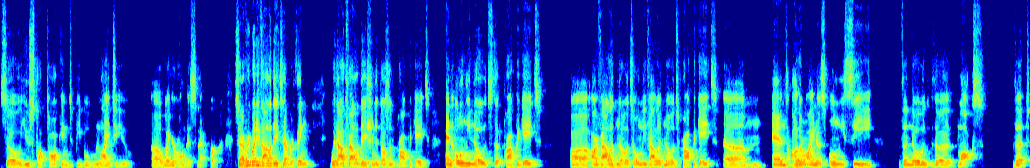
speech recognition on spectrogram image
So you stop talking to people who lie to you uh, when you're on this network. So everybody validates everything. Without validation, it doesn't propagate. And only nodes that propagate uh, are valid nodes, only valid nodes propagate, um, and other miners only see the node, the blocks that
